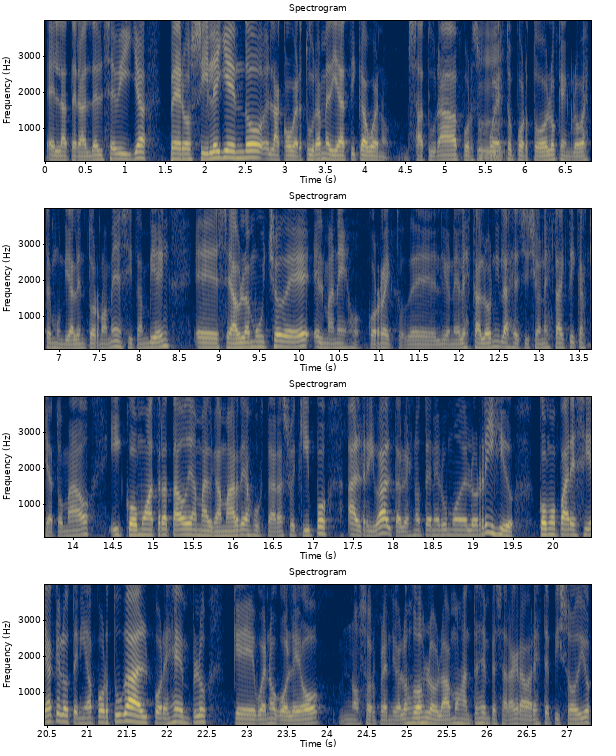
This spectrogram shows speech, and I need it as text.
el lateral del Sevilla, pero sí leyendo la cobertura mediática, bueno, saturada por supuesto por todo lo que engloba este mundial en torno a Messi. También eh, se habla mucho de el manejo correcto de Lionel Scaloni, las decisiones tácticas que ha tomado y cómo ha tratado de amalgamar, de ajustar a su equipo al rival, tal vez no tener un modelo rígido, como parecía que lo tenía Portugal, por ejemplo, que bueno, goleó nos sorprendió a los dos, lo hablábamos antes de empezar a grabar este episodio,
